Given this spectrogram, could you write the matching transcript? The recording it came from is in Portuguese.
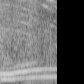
Hum.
